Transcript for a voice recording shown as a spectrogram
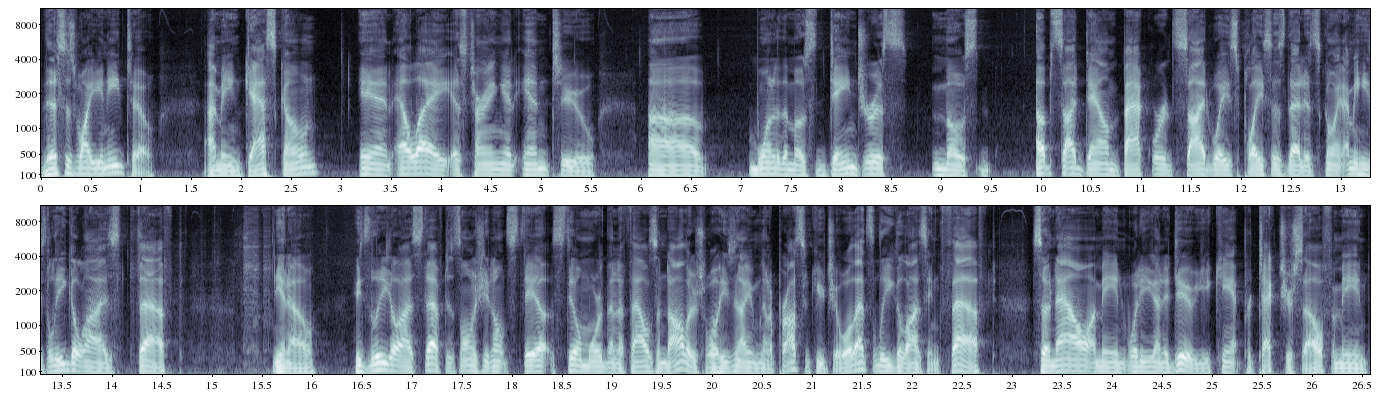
This is why you need to. I mean, Gascon in LA is turning it into uh, one of the most dangerous, most upside down, backwards, sideways places that it's going. I mean, he's legalized theft. You know, he's legalized theft as long as you don't steal, steal more than a thousand dollars. Well, he's not even going to prosecute you. Well, that's legalizing theft. So now, I mean, what are you going to do? You can't protect yourself. I mean,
